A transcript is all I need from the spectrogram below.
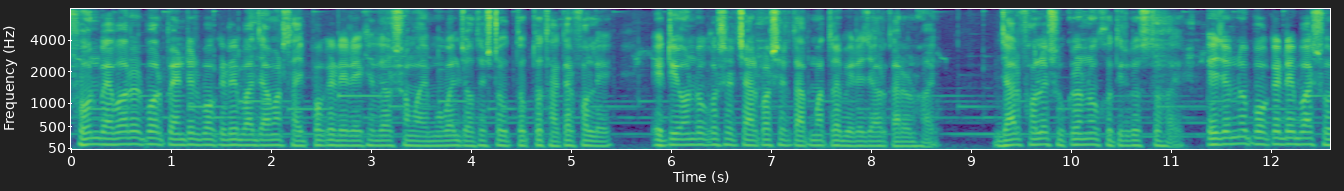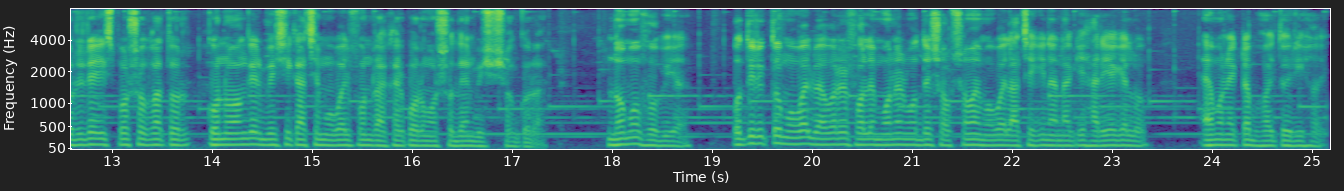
ফোন ব্যবহারের পর প্যান্টের পকেটে বা জামার সাইড পকেটে রেখে দেওয়ার সময় মোবাইল যথেষ্ট উত্তপ্ত থাকার ফলে এটি অন্ডকোষের চারপাশের তাপমাত্রা বেড়ে যাওয়ার কারণ হয়, যার ফলে শুক্রাণু ক্ষতিগ্রস্ত হয়। এজন্য পকেটে বা শরীরে স্পর্শকাতর কোনো অঙ্গের বেশি কাছে মোবাইল ফোন রাখার পরামর্শ দেন বিশেষজ্ঞরা। নোমোফোবিয়া অতিরিক্ত মোবাইল ব্যবহারের ফলে মনের মধ্যে সবসময় মোবাইল আছে কিনা নাকি হারিয়ে গেল, এমন একটা ভয় তৈরি হয়।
